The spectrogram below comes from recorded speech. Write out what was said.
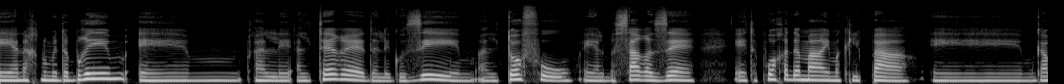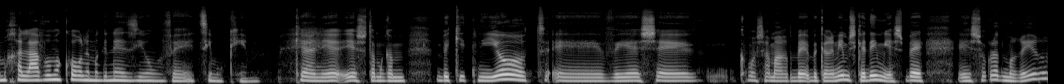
אה, אנחנו מדברים אמ, על, על תרד, על אגוזים, על טופו, על בשר הזה, תפוח אדמה עם הקליפה, גם חלב הוא מקור למגנזיום וצימוקים. כן, יש אותם גם בקטניות, אה, ויש, אה, כמו שאמרת, בגרעינים שקדים, יש בשוקולד מריר,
